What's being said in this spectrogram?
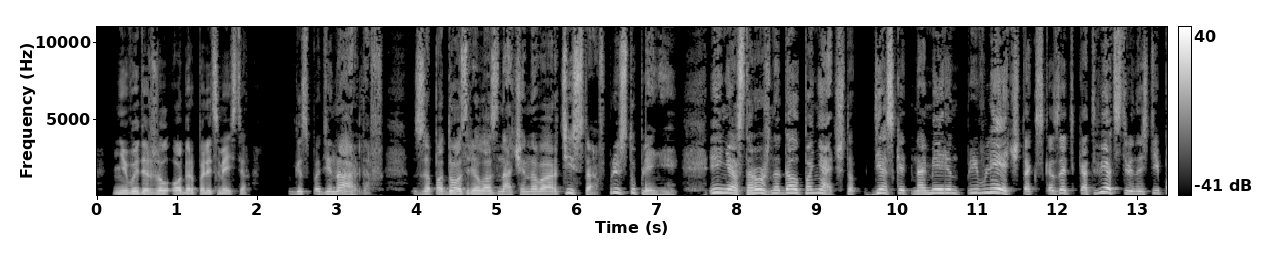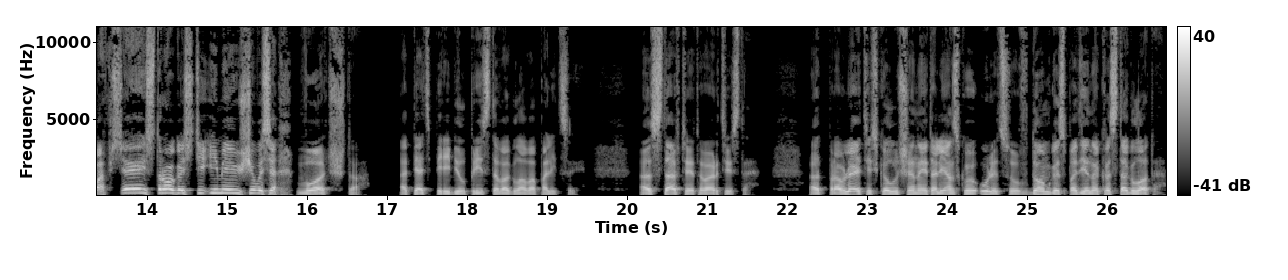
— не выдержал оберполицмейстер господин Ардов заподозрил означенного артиста в преступлении и неосторожно дал понять, что, дескать, намерен привлечь, так сказать, к ответственности по всей строгости имеющегося... Вот что! Опять перебил пристава глава полиции. Оставьте этого артиста. Отправляйтесь-ка лучше на итальянскую улицу, в дом господина Костоглота.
